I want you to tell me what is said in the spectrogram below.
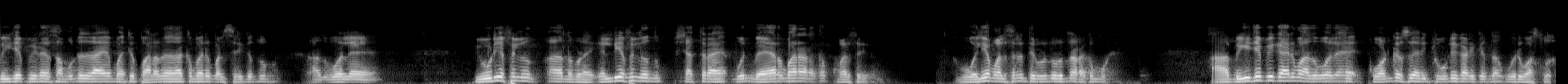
ബി ജെ പിയുടെ സമുന്നതരായ മറ്റ് പല നേതാക്കന്മാരും മത്സരിക്കുന്നു അതുപോലെ യു ഡി എഫിൽ നമ്മുടെ എൽ ഡി എഫിൽ നിന്നും ശക്തരായ മുൻ മേയർമാരടക്കം മത്സരിക്കുന്നു. അപ്പോൾ വലിയ മത്സരം തിരുവനന്തപുരത്ത് നടക്കുമ്പോൾ ബി ജെ പിക്കാരും അതുപോലെ കോൺഗ്രസ്സുകാരും ചൂണ്ടിക്കാണിക്കുന്ന ഒരു വസ്തുത.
